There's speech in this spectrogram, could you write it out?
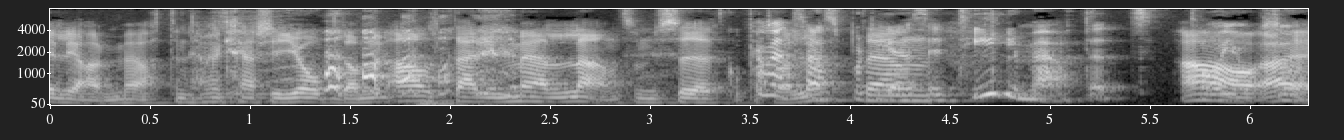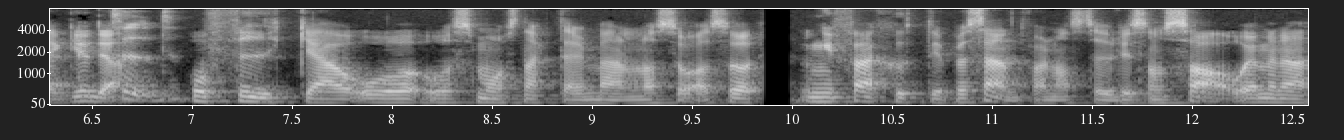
eller ja, möten är väl kanske jobb då, men allt däremellan. Som du säger, att gå på Kan man transportera toaletten. sig till mötet tar ju Ja, också ja, gud ja. tid. Och fika och, och småsnack däremellan och så. Så ungefär 70% var det någon studie som sa. Och jag menar,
